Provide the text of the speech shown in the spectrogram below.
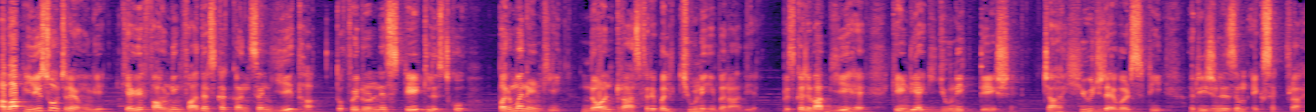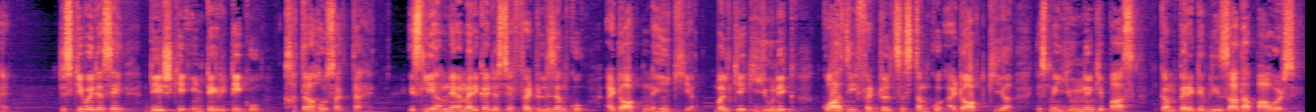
अब आप ये सोच रहे होंगे कि अगर फाउंडिंग फादर्स का कंसर्न ये था तो फिर उन्होंने स्टेट लिस्ट को परमानेंटली नॉन ट्रांसफरेबल क्यों नहीं बना दिया? इसका जवाब ये है कि इंडिया एक यूनिक देश है, जहाँ ह्यूज डाइवर्सिटी रीजनलिज्म एक्सेट्रा है, जिसकी वजह से देश की इंटेग्रिटी को खतरा हो सकता है। इसलिए हमने अमेरिका जैसे फेडरलिज्म को अडॉप्ट नहीं किया, बल्कि एक यूनिक क्वाजी फेडरल सिस्टम को अडॉप्ट किया, जिसमें यूनियन के पास कंपेरेटिवली ज़्यादा पावर्स हैं।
